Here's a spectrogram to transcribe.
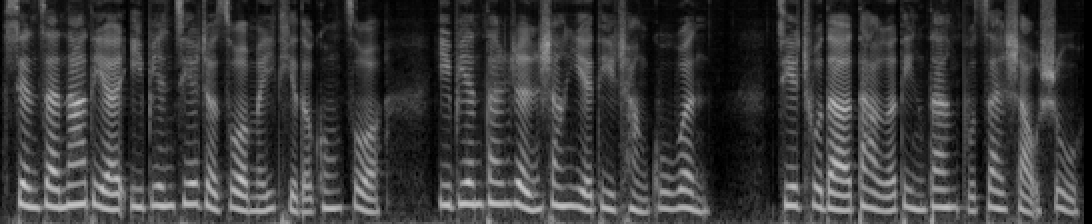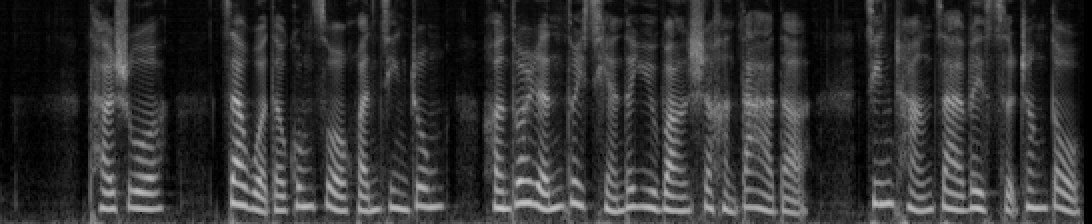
现在纳迪亚一边接着做媒体的工作，一边担任商业地产顾问，接触的大额订单不在少数。他说：“在我的工作环境中，很多人对钱的欲望是很大的。”经常在为此争斗，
